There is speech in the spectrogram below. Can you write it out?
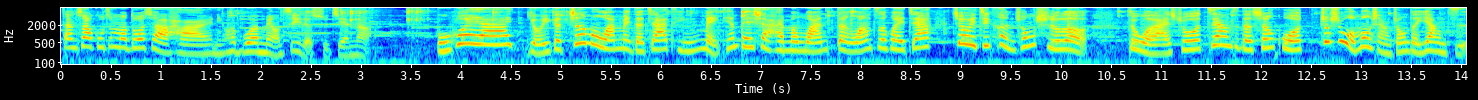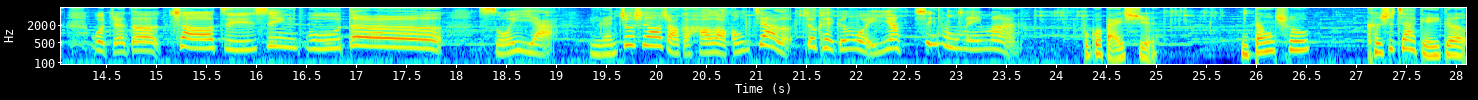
但照顾这么多小孩，你会不会没有自己的时间呢、不会呀、有一个这么完美的家庭，每天陪小孩们玩，等王子回家，就已经很充实了。对我来说，这样子的生活就是我梦想中的样子，我觉得超级幸福的。所以呀、女人就是要找个好老公，嫁了就可以跟我一样幸福美满。不过白雪，你当初可是嫁给一个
